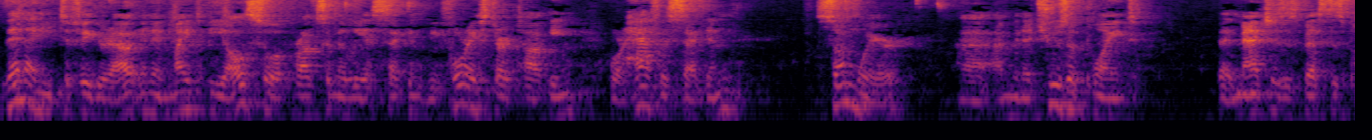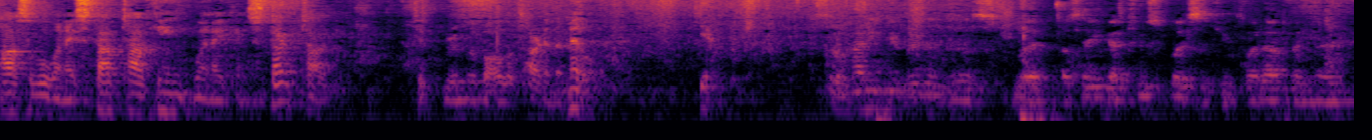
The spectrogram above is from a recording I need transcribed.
Then I need to figure out, and it might be also approximately a second before I start talking, or half a second, somewhere. Uh, I'm going to choose a point that matches as best as possible when I stop talking, when I can start talking, to remove all the part in the middle. So how do you get rid of the split? Let's say you've got two splits that you put up and then,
